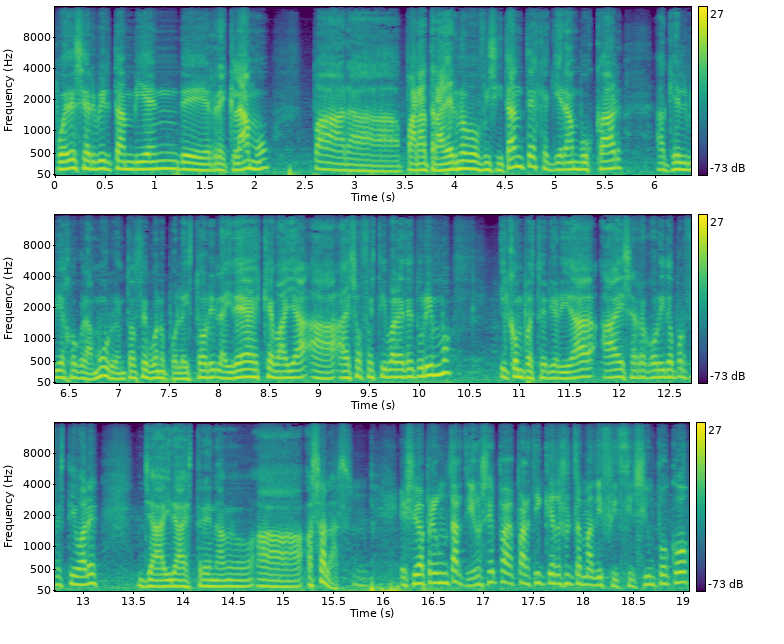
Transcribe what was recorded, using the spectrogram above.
puede servir también de reclamo para, para, atraer nuevos visitantes que quieran buscar aquel viejo glamour. Entonces, bueno, pues la historia, la idea es que vaya a esos festivales de turismo y con posterioridad a ese recorrido por festivales ya irá a estrenar a, salas. Mm. Eso iba a preguntarte, yo no sé para, ti qué resulta más difícil, si un poco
